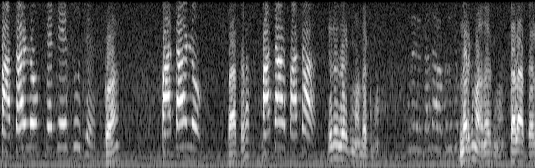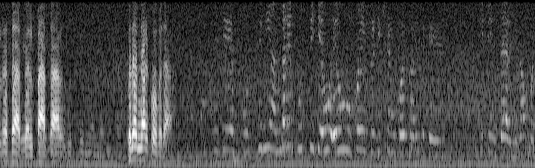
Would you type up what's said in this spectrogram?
પાતાળ લોક કે છે શું છે? કોણ? પાતાળ લોક. પાતળા? પાતાળ પાતાળ. એ તો નર્કમાં નર્કમાં. નર્કમાં નર્કમાં. તલાતલ રસાતલ પાતાળ. બધા નરકો બધા. અંદર પૃથ્વી છે એવું એવું કોઈ પ્રિડિક્શન કોઈ કરી શકે? It is there you know but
